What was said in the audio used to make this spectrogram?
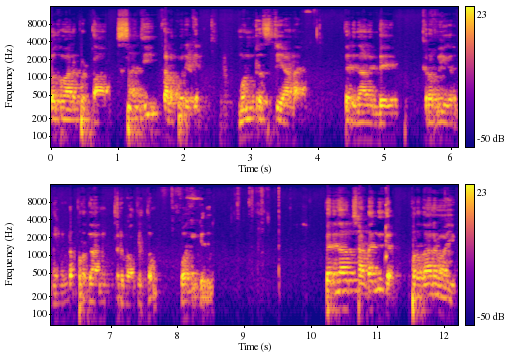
ബഹുമാനപ്പെട്ട സജി കളപ്പുരയ്ക്കൽ മുൻ ട്രസ്റ്റിയാണ് പെരുന്നാളിന്റെ ക്രമീകരണങ്ങളുടെ പ്രധാന ഉത്തരവാദിത്വം വഹിക്കുന്നു പെരുന്നാൾ ചടങ്ങുകൾ പ്രധാനമായും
